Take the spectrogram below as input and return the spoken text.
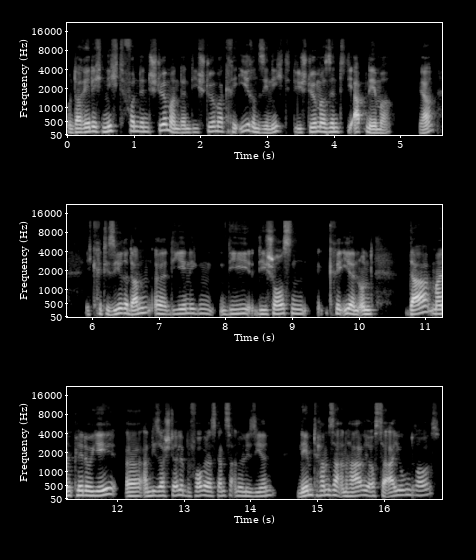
Und da rede ich nicht von den Stürmern, denn die Stürmer kreieren sie nicht. Die Stürmer sind die Abnehmer. Ja, ich kritisiere dann äh, diejenigen, die die Chancen kreieren. Und da mein Plädoyer äh, an dieser Stelle, bevor wir das Ganze analysieren, nehmt Hamza Anhari aus der A-Jugend raus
